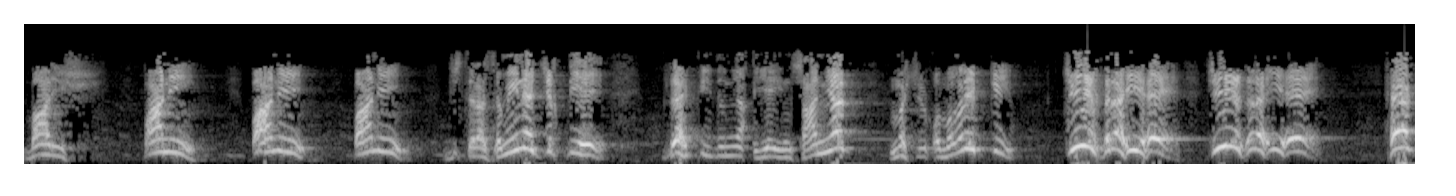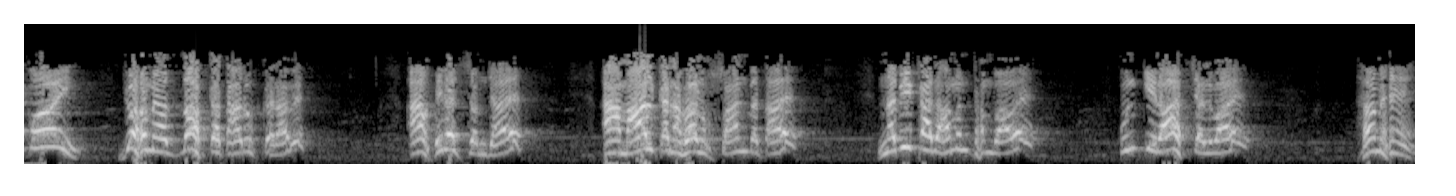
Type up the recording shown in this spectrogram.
بارش، پانی پانی پانی۔ جس طرح زمینیں چکتی ہے رہتی دنیا، یہ انسانیت مشرق و مغرب کی چیخ رہی ہے، چیخ رہی ہے۔ ہے کوئی جو ہمیں اللہ کا تعارف کراوے، آخرت سمجھائے، اعمال کا نفع نقصان بتائے، نبی کا دامن تھمواوے ان کی راہ چلوائے۔ ہم ہیں،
